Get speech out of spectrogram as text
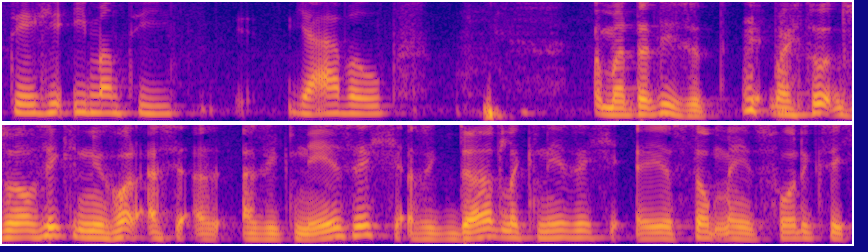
tegen iemand die ja wilt. Maar dat is het. Wacht, hoor. zoals ik nu hoor, als, als ik nee zeg, als ik duidelijk nee zeg, en je stelt mij iets voor, ik zeg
